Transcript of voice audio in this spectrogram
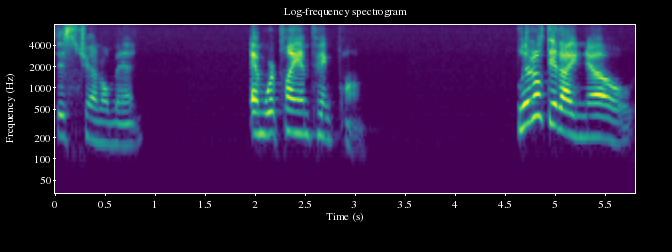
this gentleman, and we're playing ping pong. Little did I know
